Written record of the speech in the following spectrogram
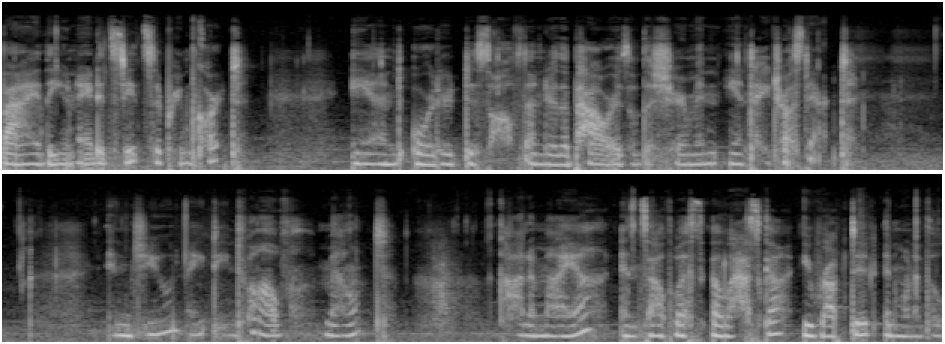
by the United States Supreme Court and ordered dissolved under the powers of the Sherman Antitrust Act. In June 1912, Mount Katmai in southwest Alaska erupted in one of the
